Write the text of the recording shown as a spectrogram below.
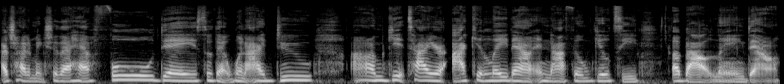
I try to make sure that I have full days so that when I do um, get tired, I can lay down and not feel guilty about laying down.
